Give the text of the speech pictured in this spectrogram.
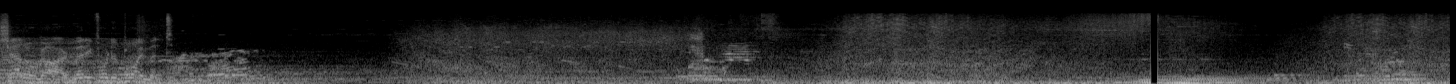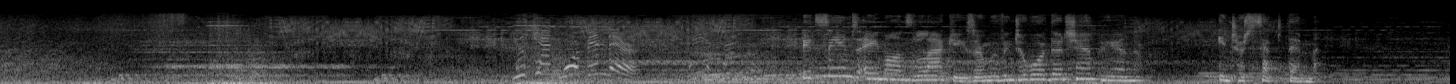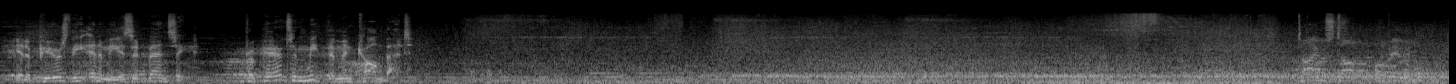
Shadow Guard ready for deployment. Amon's lackeys are moving toward their champion. Intercept them. It appears the enemy is advancing. Prepare to meet them in combat. Time stop available.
